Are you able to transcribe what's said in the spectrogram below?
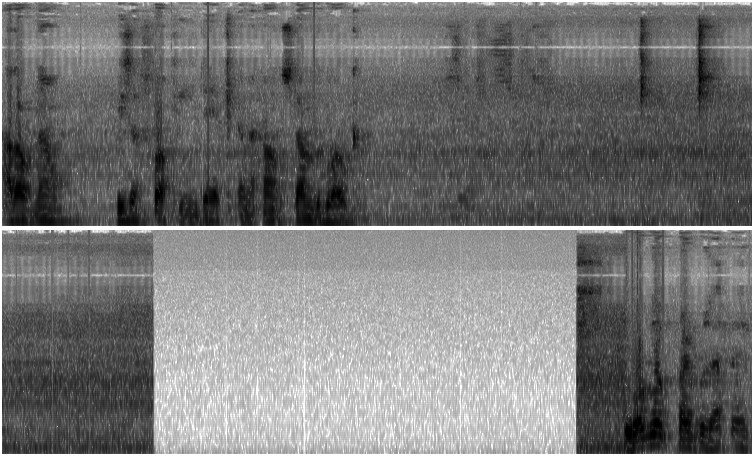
I don't know. He's a fucking dick, and I can't stand the bloke. The Roblox prank was epic.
